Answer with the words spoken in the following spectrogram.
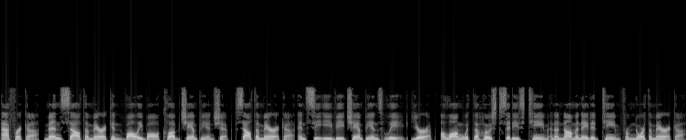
Africa, Men's South American Volleyball Club Championship South America and CEV Champions League Europe, along with the host city's team and a nominated team team from North America.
